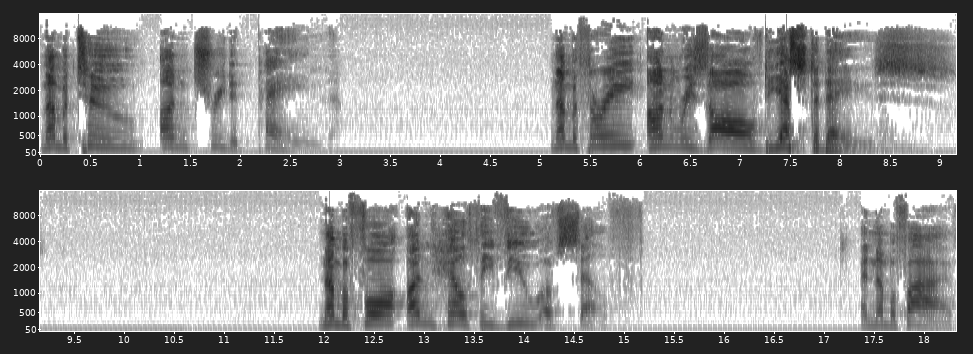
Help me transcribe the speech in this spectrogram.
Number two, untreated pain. Number three, unresolved yesterdays. Number four, unhealthy view of self. And number five,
